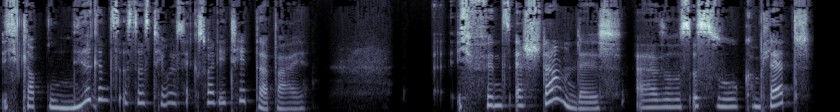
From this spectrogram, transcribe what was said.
ich glaube, nirgends ist das Thema Sexualität dabei. Ich finde es erstaunlich. Also es ist so komplett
